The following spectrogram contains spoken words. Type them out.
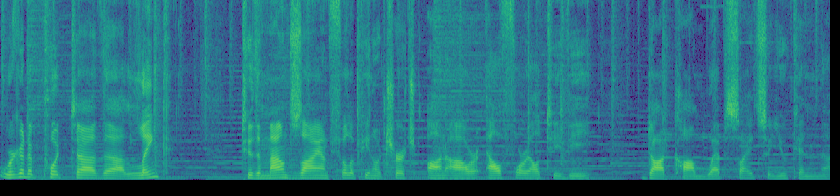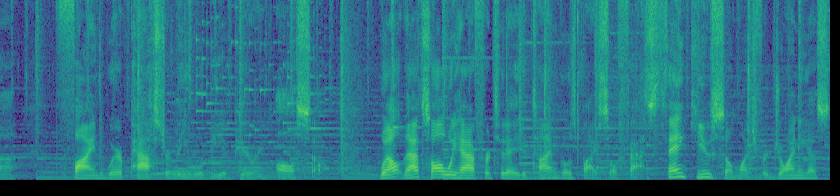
We're going to put uh, the link to the Mount Zion Filipino Church on our l4ltv.com website so you can uh, find where Pastor Lee will be appearing also. Well, that's all we have for today. The time goes by so fast. Thank you so much for joining us,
